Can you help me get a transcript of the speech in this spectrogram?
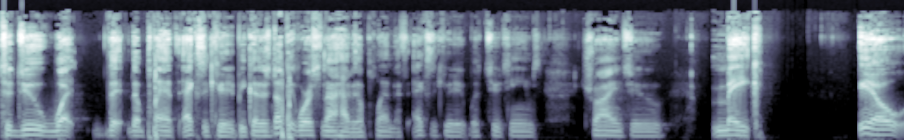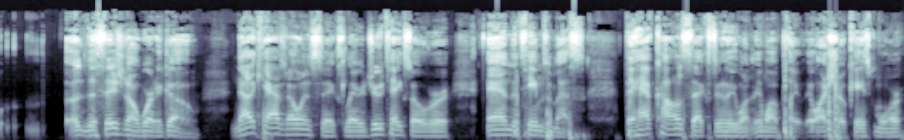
to do what the, the plan's executed because there's nothing worse than not having a plan that's executed with two teams trying to make, you know, a decision on where to go. Now the Cavs are 0 6. Larry Drew takes over and the team's a mess. They have Colin Sexton. They want, they want to play, they want to showcase more.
